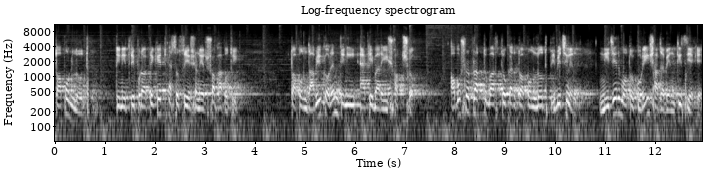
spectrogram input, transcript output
তপন লোধ, তিনি ত্রিপুরা ক্রিকেট অ্যাসোসিয়েশনের সভাপতি। তপন দাবি করেন তিনি একেবারেই স্বচ্ছ। অবসরপ্রাপ্ত বাস্তবকার তপন লোধ ভেবেছিলেন নিজের মতো করেই সাজাবেন টিসিএকে।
